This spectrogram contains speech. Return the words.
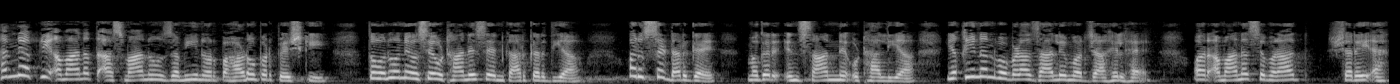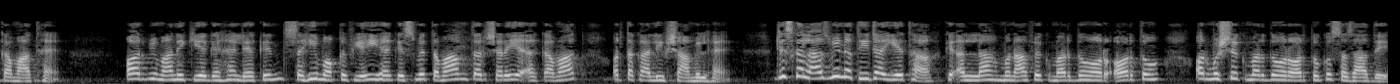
ہم نے اپنی امانت آسمانوں، زمین اور پہاڑوں پر پیش کی، تو انہوں نے اسے اٹھانے سے انکار کر دیا اور اس سے ڈر گئے، مگر انسان نے اٹھا لیا۔ یقیناً وہ بڑا ظالم اور جاہل ہے، اور امانت سے مراد شرعی احکامات ہیں۔ اور بھی معنی کیے گئے ہیں، لیکن صحیح موقف یہی ہے کہ اس میں تمام تر شرعی احکامات اور تکالیف شامل ہیں۔ جس کا لازمی نتیجہ یہ تھا کہ اللہ منافق مردوں اور عورتوں اور مشرق مردوں اور عورتوں کو سزا دے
